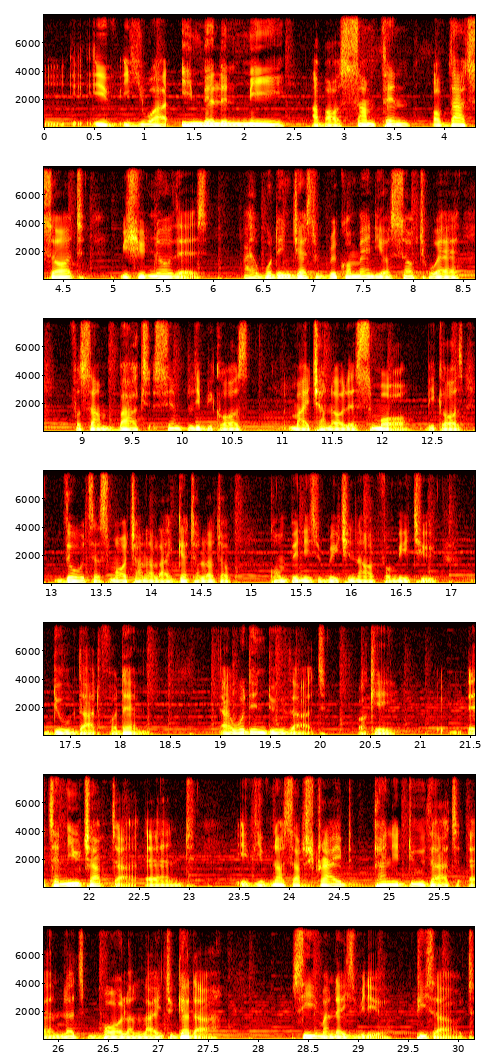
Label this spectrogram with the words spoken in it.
if you are emailing me about something of that sort, you should know this. I wouldn't just recommend your software for some bugs simply because my channel is small because though it's a small channel I get a lot of companies reaching out for me to do that for them. I wouldn't do that okay? It's a new chapter and if you've not subscribed kindly do that and let's ball online together. See you in my next video. Peace out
